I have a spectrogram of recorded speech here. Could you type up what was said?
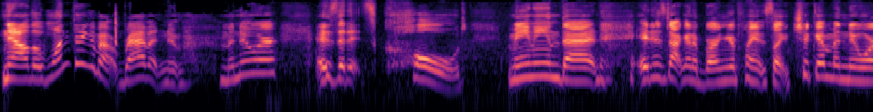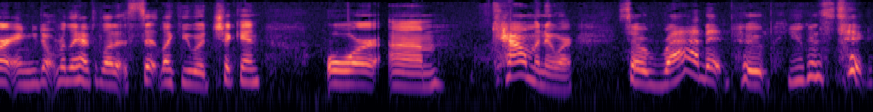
Now, the one thing about rabbit manure is that it's cold, meaning that it is not going to burn your plants like chicken manure, and you don't really have to let it sit like you would chicken or um, cow manure. So, rabbit poop you can stick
